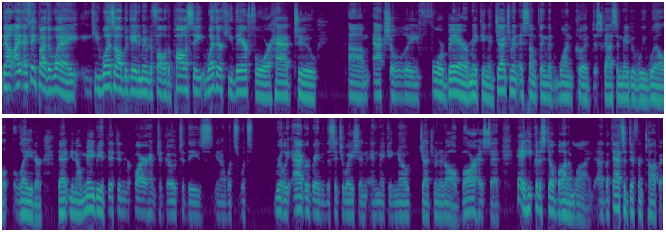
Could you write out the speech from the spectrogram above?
Now, I, I, think, by the way, he was obligated maybe to follow the policy. Whether he therefore had to um, actually forbear making a judgment is something that one could discuss, and maybe we will later. That you know, maybe it, it didn't require him to go to these, you know, what's what's really aggravated the situation and making no judgment at all. Barr has said, hey, he could have still bottom lined, uh, but that's a different topic.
